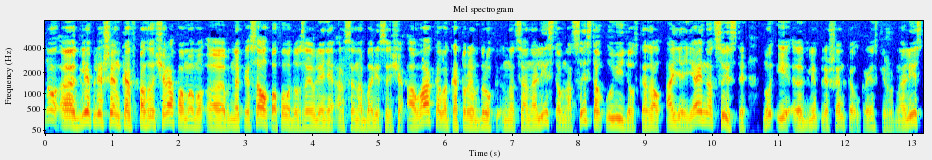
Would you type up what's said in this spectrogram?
Ну, э, Глеб Лешенко позавчера, по-моему, э, написал по поводу заявления Арсена Борисовича Авакова, который вдруг националистов, нацистов увидел, сказал «Ай-яй-яй, нацисты». Ну и э, Глеб Лешенко, украинский журналист,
